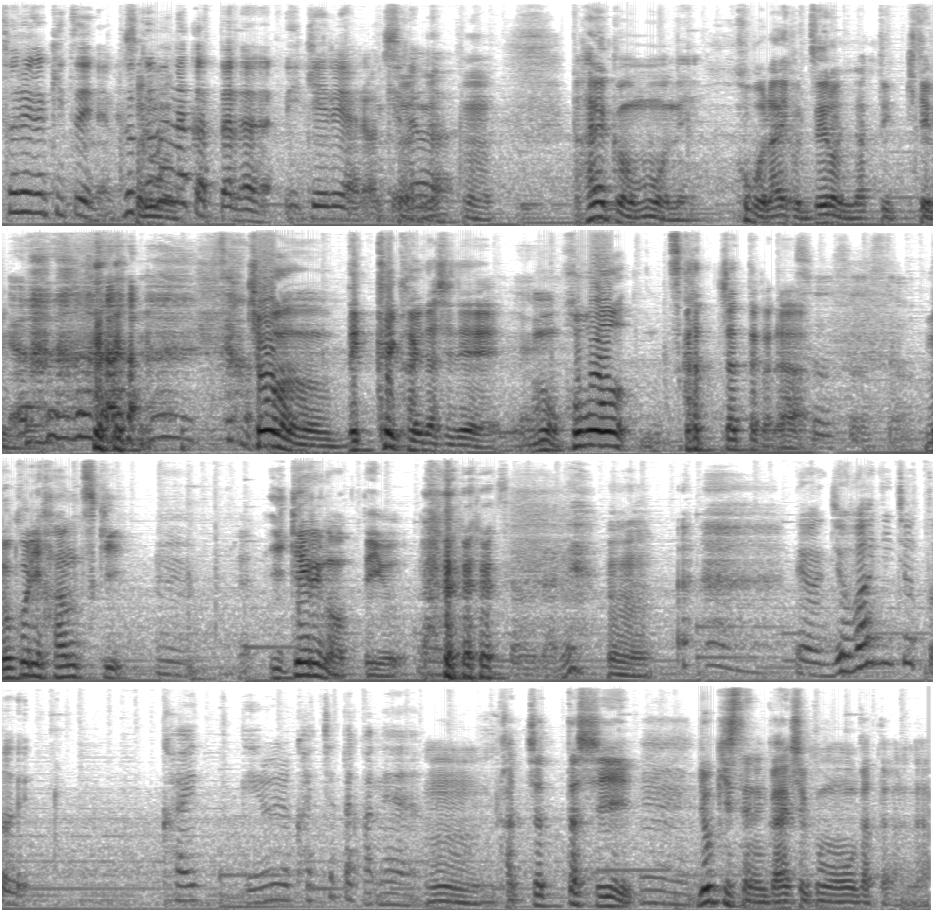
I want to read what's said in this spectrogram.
それがきついね含まなかったらいけるやろうけど、ね。うん、早くももうねほぼライフゼロになってきてるんで。今日のでっかい買い出しでもうほぼ使っちゃったから残り半月、うん、いけるのっていう、うん、そうだね、うん、でも序盤にちょっと買いいろいろ買っちゃったかね。うん買っちゃったし、うん、予期せぬ外食も多かったからな、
